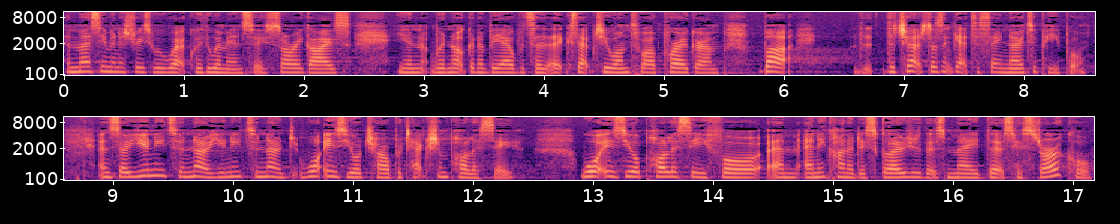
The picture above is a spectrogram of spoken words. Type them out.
And Mercy Ministries, we work with women. So sorry, guys, not, we're not going to be able to accept you onto our program. But the church doesn't get to say no to people. And so you need to know, you need to know what is your child protection policy? What is your policy for um, any kind of disclosure that's made that's historical?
